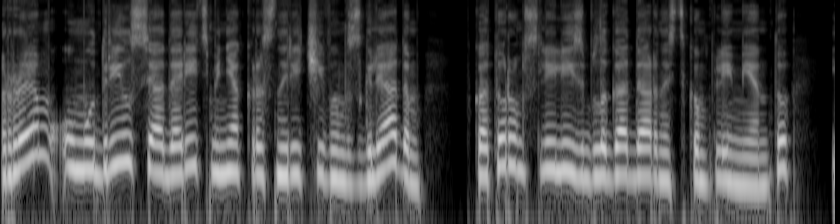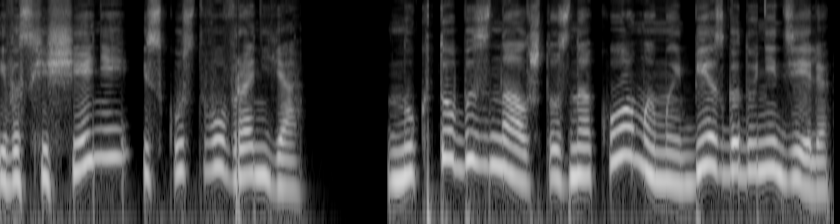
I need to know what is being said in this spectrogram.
Рэм умудрился одарить меня красноречивым взглядом, в котором слились благодарность комплименту и восхищение искусству вранья. Ну кто бы знал, что знакомы мы без году неделя.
